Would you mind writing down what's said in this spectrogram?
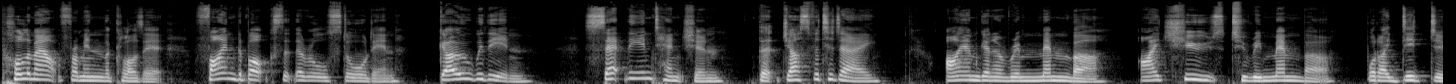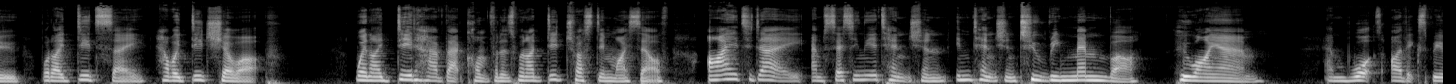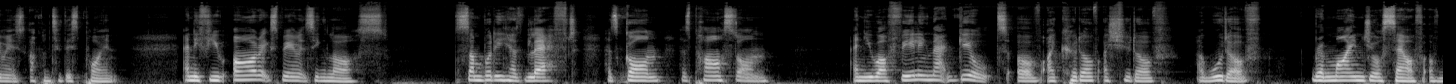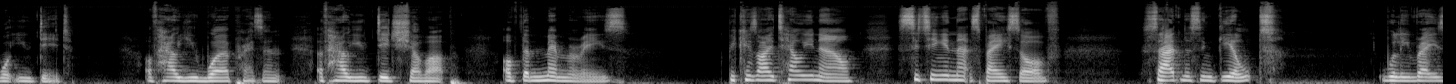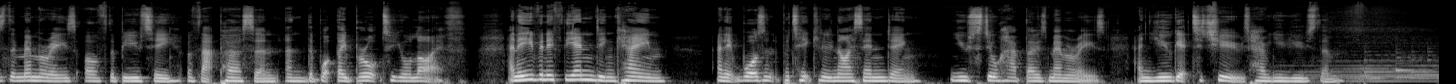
pull them out from in the closet, find the box that they're all stored in, go within, set the intention that just for today, I am going to remember. I choose to remember what I did do, what I did say, how I did show up, when I did have that confidence, when I did trust in myself. I today am setting the attention, intention to remember who I am and what I've experienced up until this point. And if you are experiencing loss, somebody has left, has gone, has passed on, and you are feeling that guilt of I could have, I should have, I would have, remind yourself of what you did, of how you were present, of how you did show up, of the memories. Because I tell you now, sitting in that space of sadness and guilt will erase the memories of the beauty of that person and the, what they brought to your life. And even if the ending came and it wasn't a particularly nice ending, you still have those memories and you get to choose how you use them.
